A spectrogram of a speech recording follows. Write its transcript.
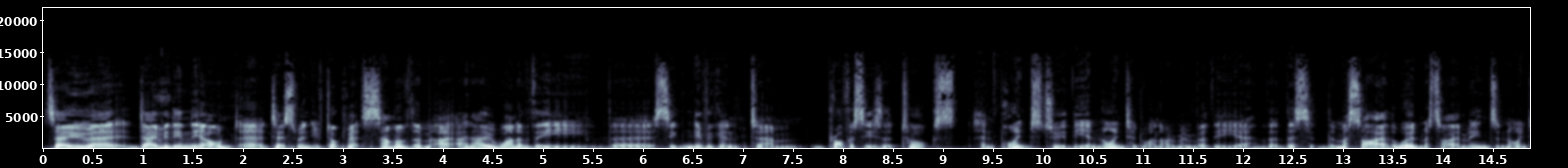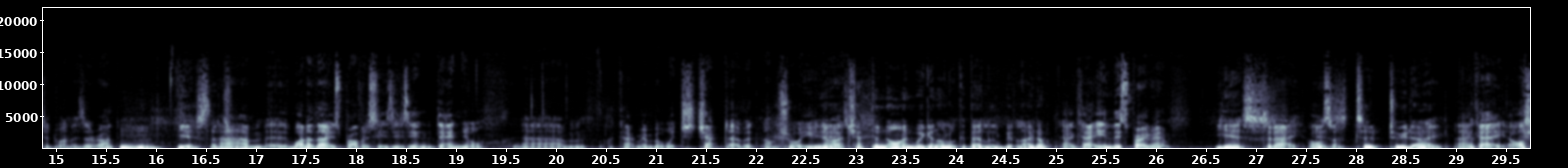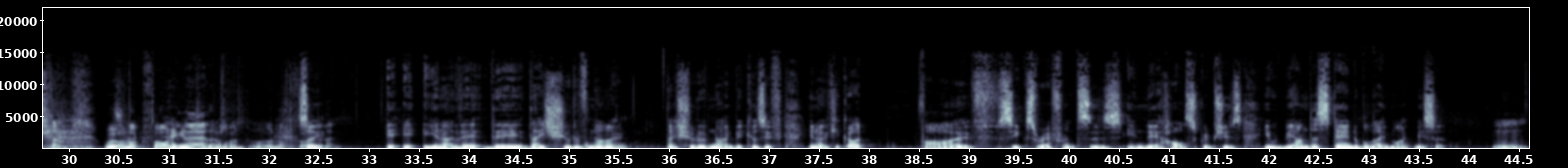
So, uh, David, in the Old uh, Testament, you've talked about some of them. I, I know one of the the significant um, prophecies that talks and points to the anointed one. I remember the, uh, the the the Messiah. The word Messiah means anointed one. Is it right? Mm, yes, that's um, right. One of those prophecies is in Daniel. Um, I can't remember which chapter, but I'm sure you yeah, know it. Chapter nine. We're going to look at that a little bit later. Okay, in this program. Yes. Today. Awesome. Yes, t- today. Okay, awesome. We'll So look forward to that. that one. We'll look forward So, to that. it, it, you know, they, they, they should have known. They should have known because if, you know, if you got five, six references in their whole scriptures, it would be understandable they might miss it. Mm.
